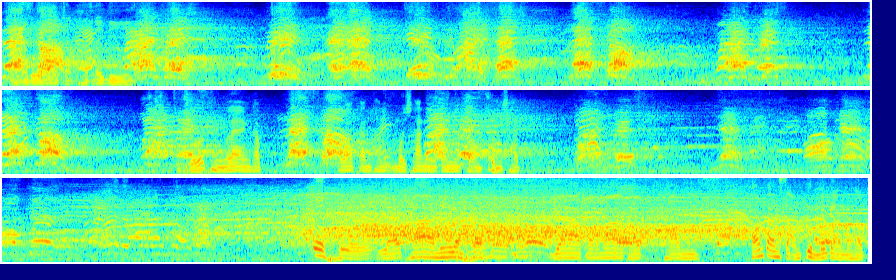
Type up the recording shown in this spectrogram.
เรามาดูว่าจะทำได้ดี ถือว่าแข็ งแรงครับ เพราะว่าการทำโมชั่นนี้ต้องมีความคมชัดโอ้โห และท่านี้แหละครับ ยากมากๆครับทำพร้อมกันสามกลุ่มด้วยกันนะครับ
